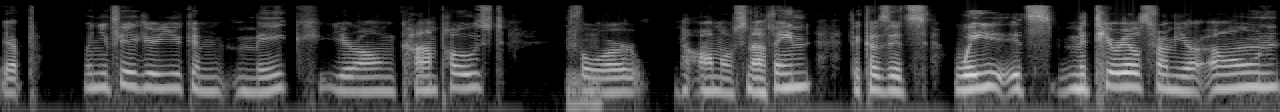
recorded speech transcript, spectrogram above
Yep. When you figure you can make your own compost Mhm. for almost nothing because it's way it's materials from your own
